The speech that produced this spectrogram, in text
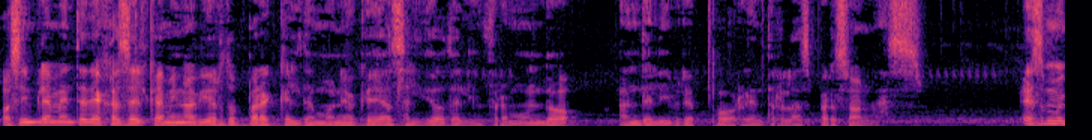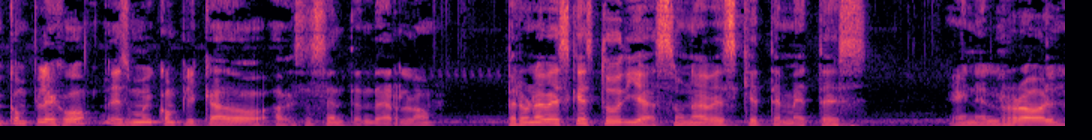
¿O simplemente dejas el camino abierto para que el demonio que haya salido del inframundo ande libre por entre las personas? Es muy complejo, es muy complicado a veces entenderlo, pero una vez que estudias, una vez que te metes en el rol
